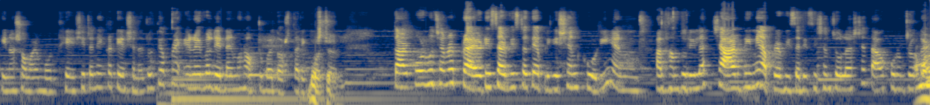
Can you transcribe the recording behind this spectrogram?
কিনা সময়ের মধ্যে সেটা নিয়ে একটা টেনশন আছে যদি আপনার অ্যারাইভাল ডেডলাইন মনে হয় অক্টোবর দশ তারিখ পর্যন্ত। তারপর হচ্ছে আমরা প্রায়োরিটি সার্ভিসটাতে অ্যাপ্লিকেশন করি অ্যান্ড আলহামদুলিল্লাহ চার দিনে আপনার ভিসা ডিসিশন চলে আসছে তাও কোনো প্রকার আমার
